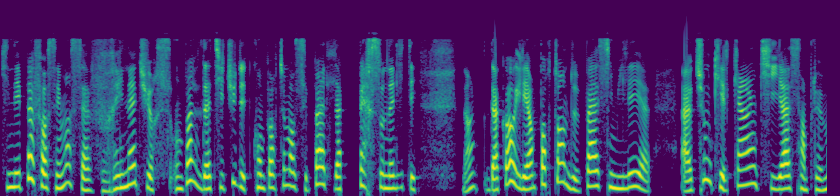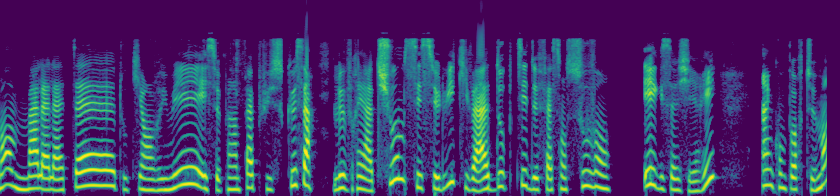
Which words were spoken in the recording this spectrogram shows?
qui n'est pas forcément sa vraie nature. On parle d'attitude et de comportement, c'est pas de la personnalité. D'accord Il est important de ne pas assimiler à Atchoum quelqu'un qui a simplement mal à la tête ou qui est enrhumé et se plaint pas plus que ça. Le vrai Atchoum, c'est celui qui va adopter de façon souvent exagérée un comportement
